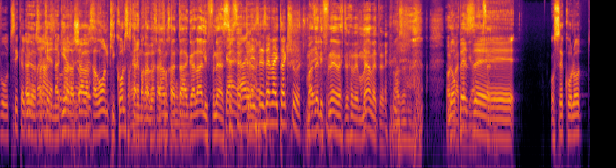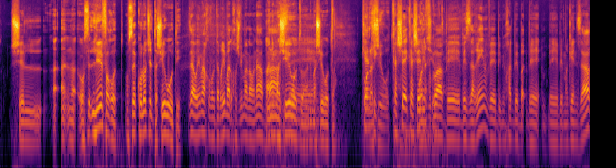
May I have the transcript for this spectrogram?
והוא הוציא כדור רגע, מהר. חכה, נגיע אה, לשער. האחרון, כי כל שחקני מכבי כבר חיפה התאמת חלמו. את העגלה לפני כן, הסוף. היה לי- זה- מההתרגשות. מה זה- לפני? 100 מטר. מה זה? לופז אה. עושה קולות של... אה, אה, לי לפחות, עושה קולות של תשאירו אותי. זהו, אם אנחנו מדברים על, חושבים על העונה הבאה... אני משאיר אה, אותו, אני משאיר אותו. כן, כי. קשה, קשה לפגוע ב- בזרים, ובמיוחד בב- ב- ב- במגן זר.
